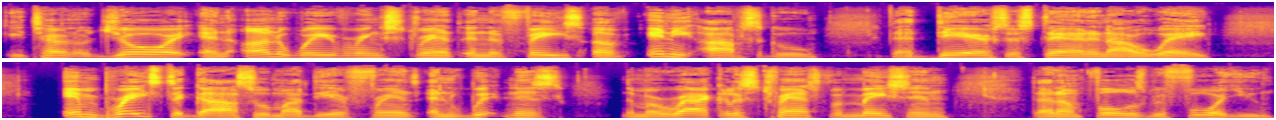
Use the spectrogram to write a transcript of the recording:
eternal joy, and unwavering strength in the face of any obstacle that dares to stand in our way. Embrace the gospel, my dear friends, and witness the miraculous transformation that unfolds before you.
